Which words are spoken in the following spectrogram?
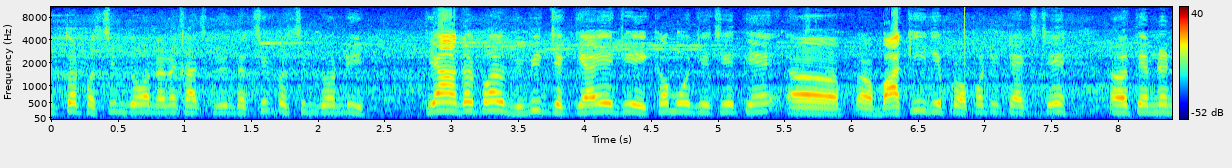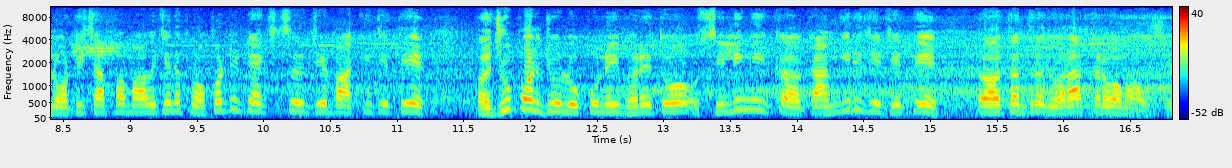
ઉત્તર પશ્ચિમ ઝોન અને ખાસ કરીને દક્ષિણ પશ્ચિમ ઝોનની, ત્યાં આગળ પણ વિવિધ જગ્યાએ જે એકમો જે છે તે બાકી જે પ્રોપર્ટી ટેક્સ છે તેમને નોટિસ આપવામાં આવે છે અને પ્રોપર્ટી ટેક્સ જે બાકી છે તે હજુ પણ જો લોકો નહીં ભરે તો સીલિંગની કામગીરી જે છે તે તંત્ર દ્વારા કરવામાં આવશે.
